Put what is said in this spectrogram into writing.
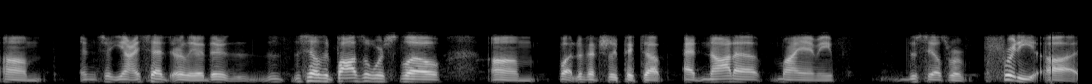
Um, and so, yeah, I said earlier, the, the sales at Basel were slow, um, but eventually picked up. At NADA Miami, the sales were pretty uh,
